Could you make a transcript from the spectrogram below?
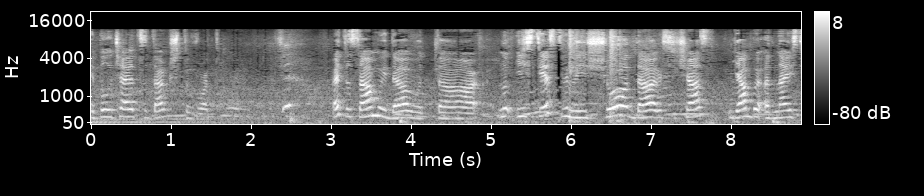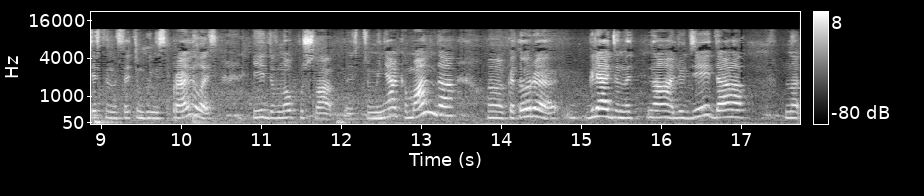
И получается так, что вот. Это самый, да, вот, а, ну, естественно, еще, да, сейчас я бы одна, естественно, с этим бы не справилась и давно пошла. То есть у меня команда, а, которая, глядя на, на людей, да, на,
